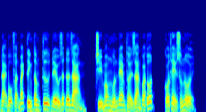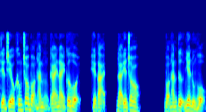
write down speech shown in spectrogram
đại bộ phận bách tính tâm tư đều rất đơn giản, chỉ mong muốn đem thời gian qua tốt, có thể sống nổi, tiền triều không cho bọn hắn cái này cơ hội, hiện tại, đại yên cho. Bọn hắn tự nhiên ủng hộ.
